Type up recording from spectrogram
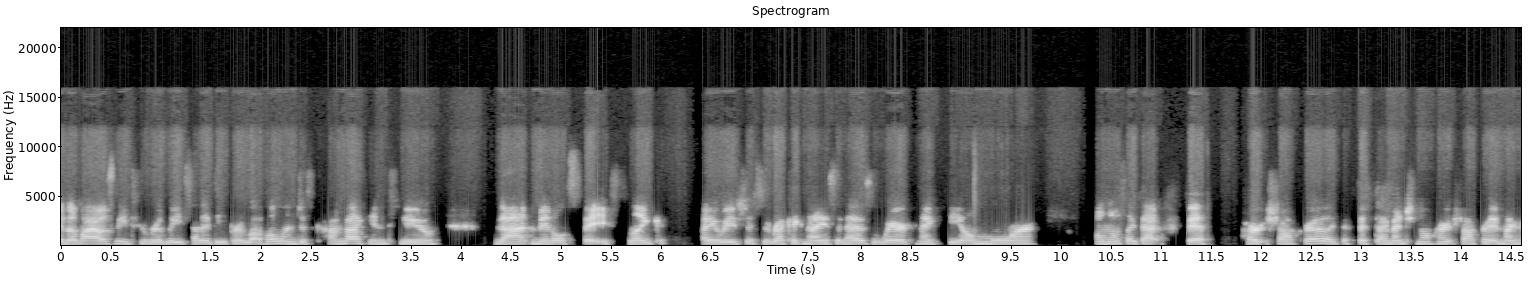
it allows me to release at a deeper level and just come back into that middle space. Like I always just recognize it as where can I feel more almost like that fifth heart chakra, like the fifth dimensional heart chakra in my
